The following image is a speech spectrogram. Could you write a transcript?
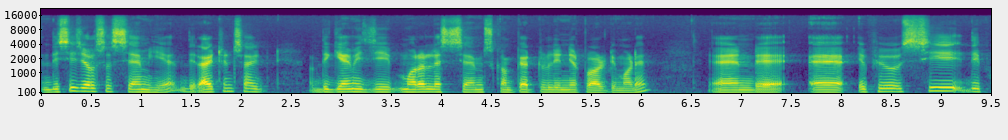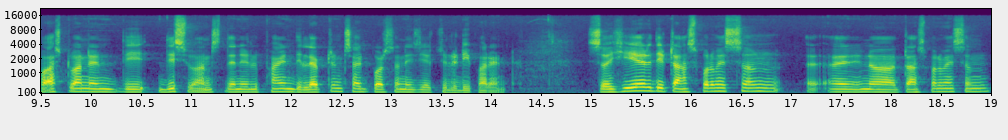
this is also same here. The right hand side of the game is more or less same compared to linear probability model. And uh, uh, if you see the first one and the this ones then you will find the left hand side portion is actually different. So, here the transformation uh, uh you know transformation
